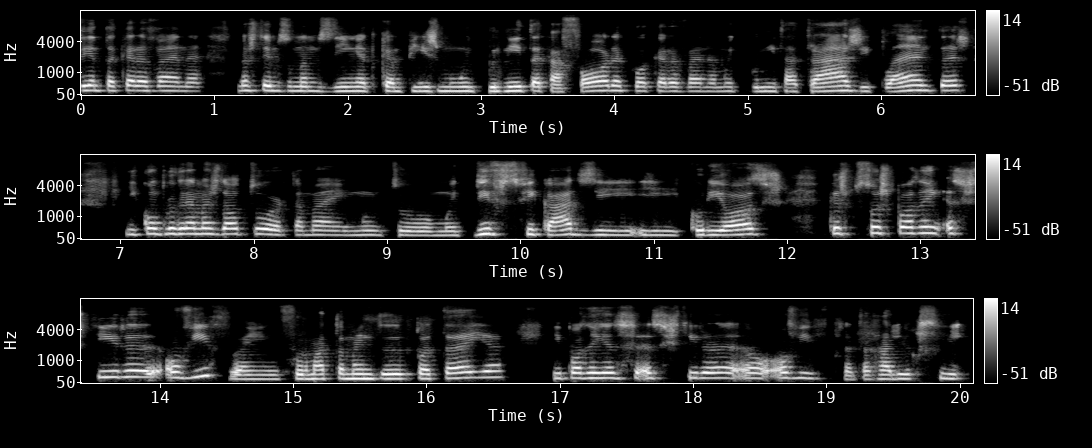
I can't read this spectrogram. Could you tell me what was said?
dentro da caravana nós temos uma mesinha de campismo muito bonita cá fora, com a caravana muito bonita atrás e plantas, e com programas de autor também muito, muito diversificados e, e curiosos, que as pessoas podem assistir eh, ao vivo, em formato também de plateia, e podem assistir ao, ao vivo, portanto a rádio recebe.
